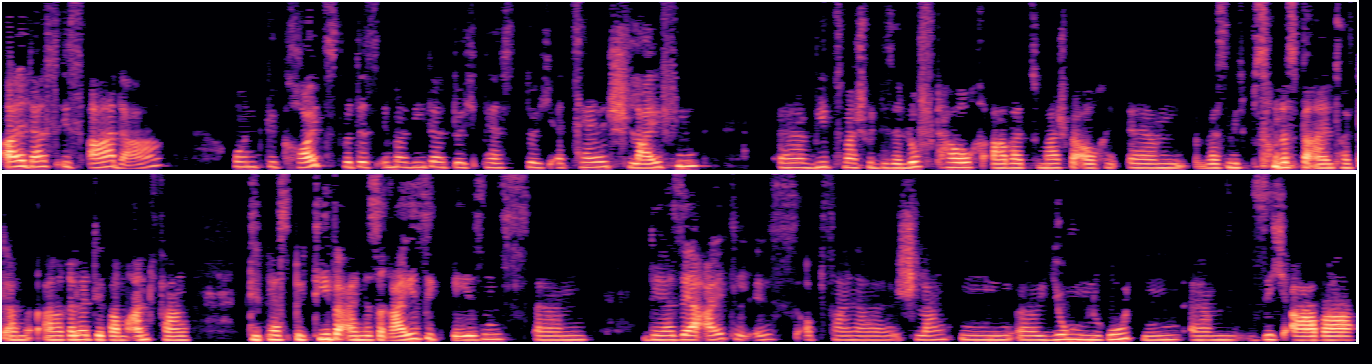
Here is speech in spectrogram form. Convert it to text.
All das ist Ada und gekreuzt wird es immer wieder durch, durch Erzählschleifen, äh, wie zum Beispiel dieser Lufthauch, aber zum Beispiel auch, ähm, was mich besonders beeindruckt, am, am, relativ am Anfang, die Perspektive eines Reisigbesens, ähm, der sehr eitel ist, ob seiner schlanken, äh, jungen Routen, ähm, sich aber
